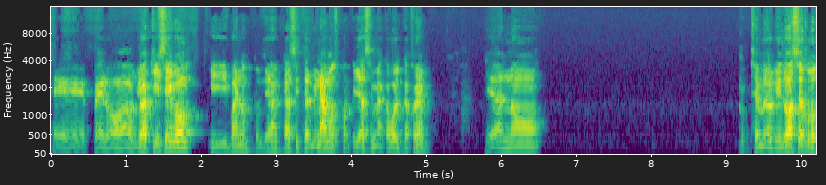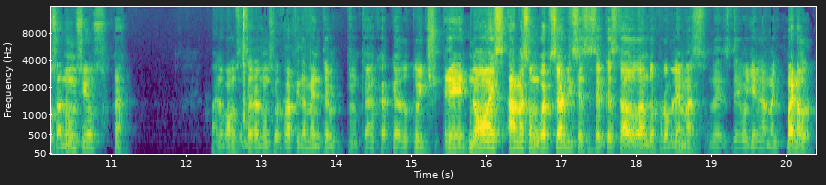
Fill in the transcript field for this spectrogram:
Eh, pero yo aquí sigo y bueno, pues ya casi terminamos porque ya se me acabó el café. Ya no... Se me olvidó hacer los anuncios. Bueno, vamos a hacer anuncios rápidamente. Que han hackeado Twitch. Eh, no es Amazon Web Services, es el que ha estado dando problemas desde hoy en la mañana. Bueno,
